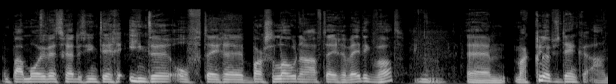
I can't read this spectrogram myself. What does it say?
een paar mooie wedstrijden zien tegen Inter... of tegen Barcelona of tegen weet ik wat. Ehm, maar clubs denken aan,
